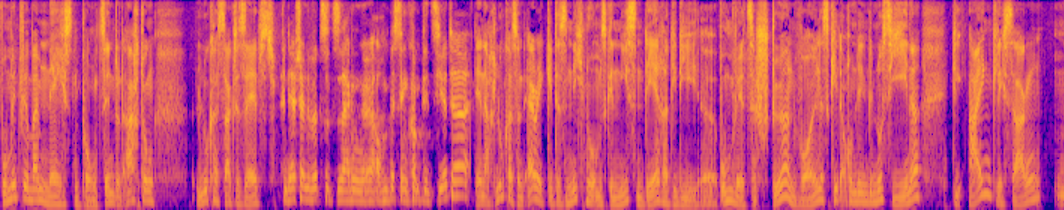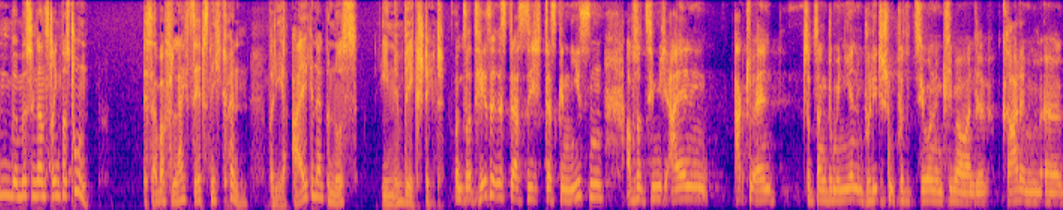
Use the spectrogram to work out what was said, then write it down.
Womit wir beim nächsten Punkt sind. Und Achtung, Lukas sagt es selbst. An der Stelle wird es sozusagen äh, auch ein bisschen komplizierter. Denn nach Lukas und Eric geht es nicht nur ums Genießen derer, die die äh, Umwelt zerstören wollen. Es geht auch um den Genuss jener, die eigentlich sagen, hm, wir müssen ganz dringend was tun. Es aber vielleicht selbst nicht können, weil ihr eigener Genuss ihnen im Weg steht. Unsere These ist, dass sich das Genießen auf so ziemlich allen aktuellen sozusagen dominierenden politischen Positionen im Klimawandel, gerade im äh,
